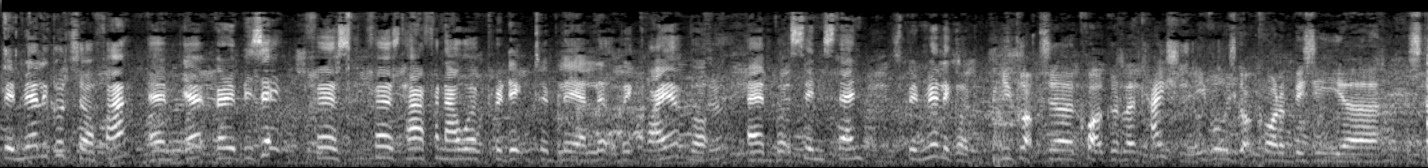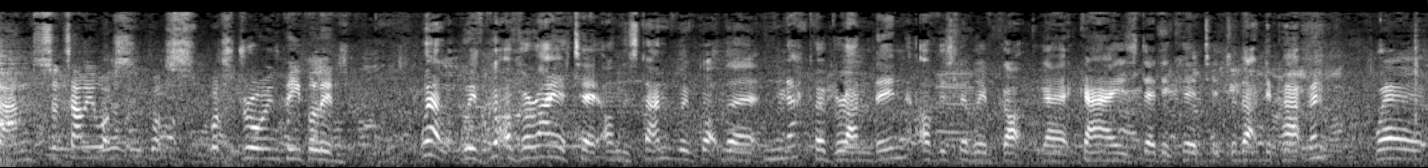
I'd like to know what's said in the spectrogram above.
It's been really good so far. Um, yeah, very busy. First first half an hour, predictably a little bit quiet, but um, but since then it's been really good. You've got uh, quite a good location. You've always got quite a busy uh, stand. So tell me what's what's what's drawing people in. Well, we've got a variety on the stand. We've got the Napa branding. Obviously, we've got uh, guys dedicated to that department. We're,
